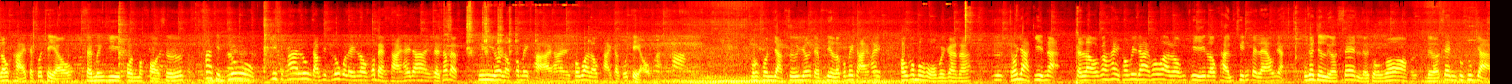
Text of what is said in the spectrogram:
เราขายแต่ก๋วยเตี๋ยว แต่บางทีคนมาขอซื้อ 50 ลูก 25 ลูก 30 ลูกอะไรเราก็แบ่งขายให้ได้ แต่ถ้าแบบซื้อเยอะเราก็ไม่ขายให้ เพราะว่าเราขายกับก๋วยเตี๋ยวไงค่ะบางคนอยากซื้อเยอะแต่บางทีเราก็ไม่ขายให้เขาก็โมโหเหมือนกันนะเขาอยากกินอะ แต่เราก็ให้เขาไม่ได้ เพราะว่าเราบางทีเราขายลูกชิ้นไปแล้วเนี่ยมันก็จะเหลือเส้นเหลือถั่วงอกเหลือเส้นทุก ๆ อย่าง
